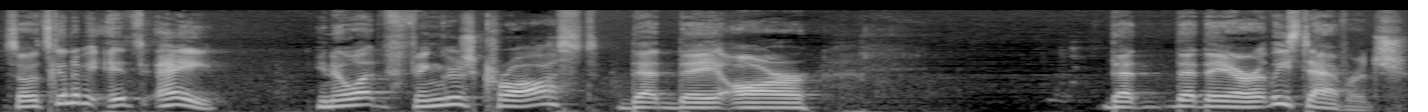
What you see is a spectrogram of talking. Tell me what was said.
So it's going to be it's hey, you know what? Fingers crossed that they are that that they are at least average.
